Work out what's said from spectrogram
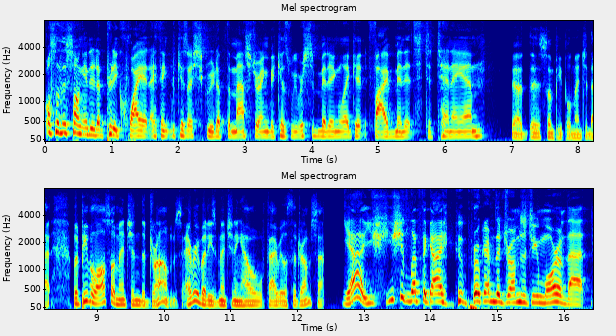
Also, this song ended up pretty quiet, I think, because I screwed up the mastering because we were submitting like at 5 minutes to 10 a.m. Yeah, some people mentioned that, but people also mentioned the drums. Everybody's mentioning how fabulous the drums sound. Yeah, you, sh- you should let the guy who programmed the drums do more of that.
